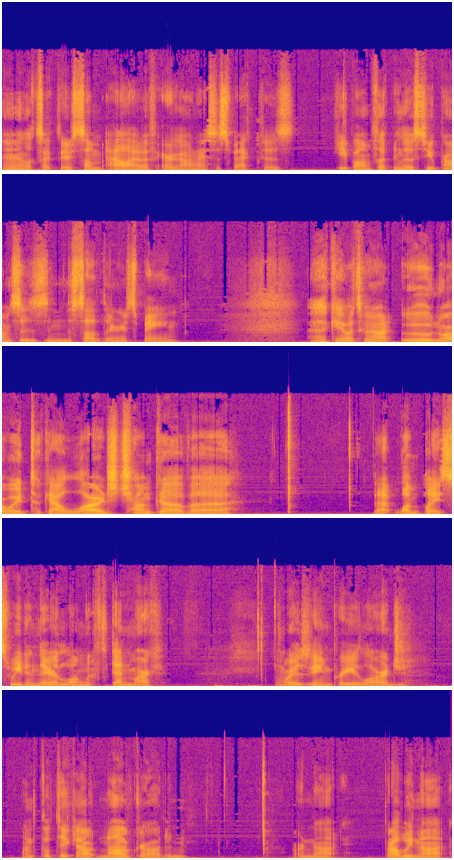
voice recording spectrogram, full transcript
And it looks like there's some ally with Aragon, I suspect, because keep on flipping those two provinces in the southern Spain. Okay, what's going on? Ooh, Norway took out a large chunk of uh, that one place, Sweden, there, along with Denmark. Norway's getting pretty large. I wonder if they'll take out Novgorod and or not. Probably not.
